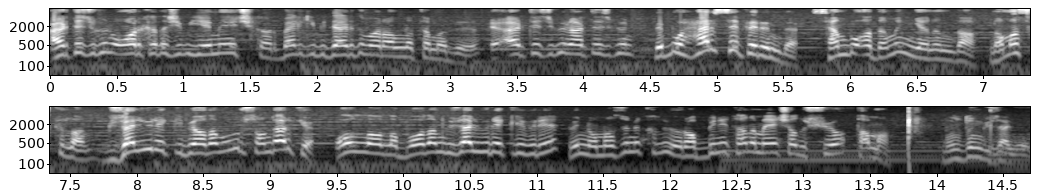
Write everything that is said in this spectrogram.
Ertesi gün o arkadaşı bir yemeğe çıkar. Belki bir derdi var anlatamadığı. E ertesi gün, ertesi gün ve bu her seferinde sen bu adamın yanında namaz kılan, güzel yürekli bir adam olursan der ki Allah Allah bu adam güzel yürekli biri ve namazını kılıyor, Rabbini tanımaya çalışıyor. Tamam. Buldum güzel yolu.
